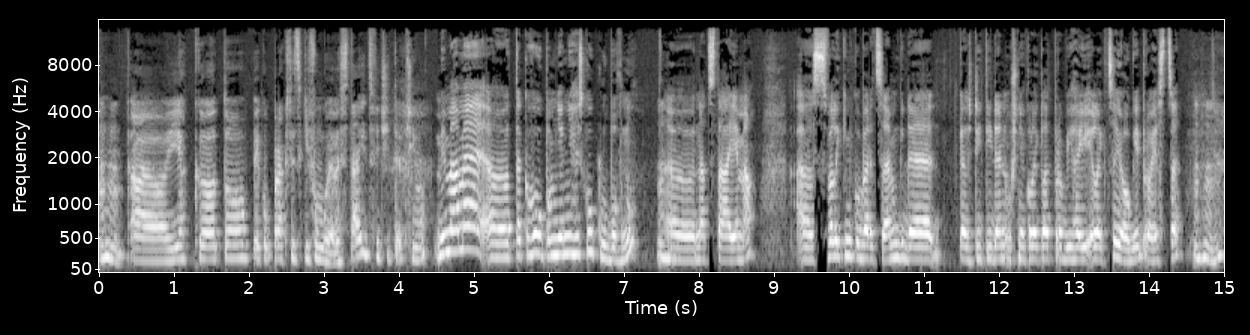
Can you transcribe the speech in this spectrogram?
Uh-huh. A jak to jako prakticky funguje? Ve stáji cvičíte přímo? My máme uh, takovou poměrně hezkou klubovnu uh-huh. uh, nad stájema uh, s velikým kobercem, kde každý týden už několik let probíhají i lekce jogy pro jezdce. Uh-huh.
